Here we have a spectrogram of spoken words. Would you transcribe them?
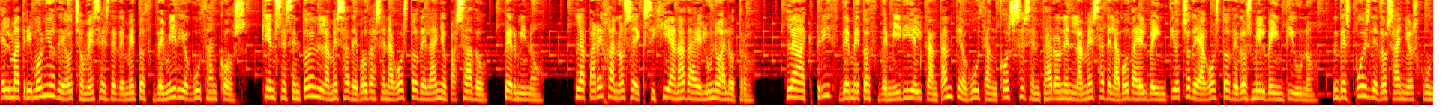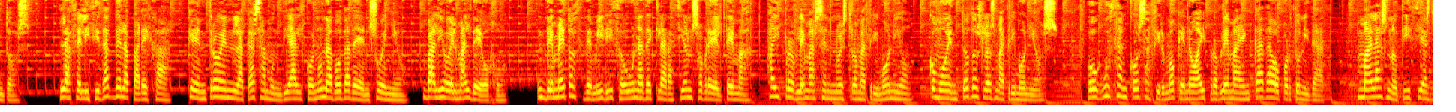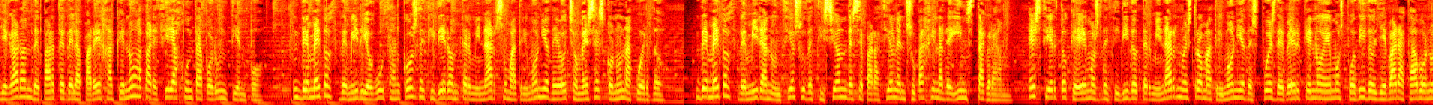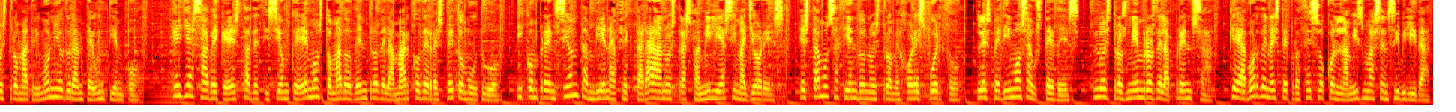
El matrimonio de ocho meses de Demetod Demir y Oguzhan Kos, quien se sentó en la mesa de bodas en agosto del año pasado, terminó. La pareja no se exigía nada el uno al otro. La actriz Demetod Demir y el cantante Oguzhan Kos se sentaron en la mesa de la boda el 28 de agosto de 2021, después de dos años juntos. La felicidad de la pareja, que entró en la Casa Mundial con una boda de ensueño, valió el mal de ojo. Demetod Demir hizo una declaración sobre el tema, hay problemas en nuestro matrimonio, como en todos los matrimonios. Oguzhan Kos afirmó que no hay problema en cada oportunidad. Malas noticias llegaron de parte de la pareja que no aparecía junta por un tiempo. Demetod Demir y Oguzhan Kos decidieron terminar su matrimonio de ocho meses con un acuerdo. Demetod Demir anunció su decisión de separación en su página de Instagram. Es cierto que hemos decidido terminar nuestro matrimonio después de ver que no hemos podido llevar a cabo nuestro matrimonio durante un tiempo. Ella sabe que esta decisión que hemos tomado dentro del marco de respeto mutuo y comprensión también afectará a nuestras familias y mayores. Estamos haciendo nuestro mejor esfuerzo. Les pedimos a ustedes, nuestros miembros de la prensa, que aborden este proceso con la misma sensibilidad.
